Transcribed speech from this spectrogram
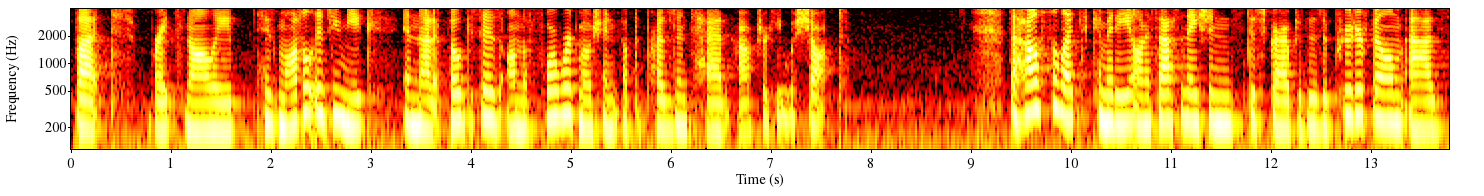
But, writes Nalli, his model is unique in that it focuses on the forward motion of the president's head after he was shot. The House Select Committee on Assassinations described the Zapruder film as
